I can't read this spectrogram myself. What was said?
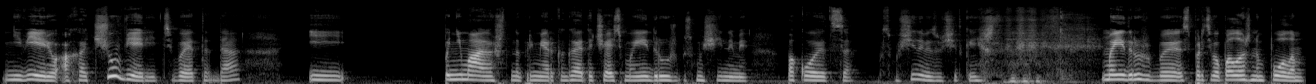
не верю, а хочу верить в это, да, и понимаю, что, например, какая-то часть моей дружбы с мужчинами покоится с мужчинами звучит, конечно, моей дружбы с противоположным полом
